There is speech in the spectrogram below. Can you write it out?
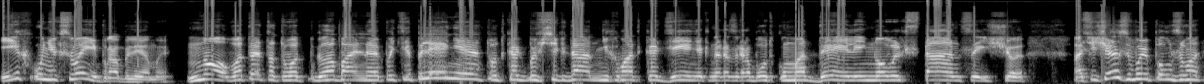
Их, у них свои проблемы. Но вот это вот глобальное потепление, тут как бы всегда нехватка денег на разработку моделей, новых станций, еще а сейчас выползло,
